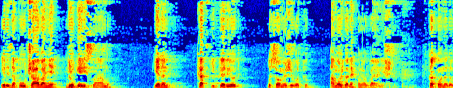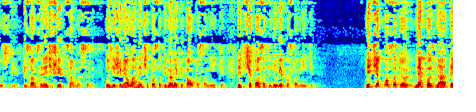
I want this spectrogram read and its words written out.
ili za poučavanje druge islamu, jedan kratki period u svome životu, a možda neko ne odvaja ništa. Kako onda da uspije? Islam se neće širiti samo o sebe. Uzvišeni Allah neće poslati meleke kao poslanike. Niti će poslati druge poslanike. Niti će poslati nepoznate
